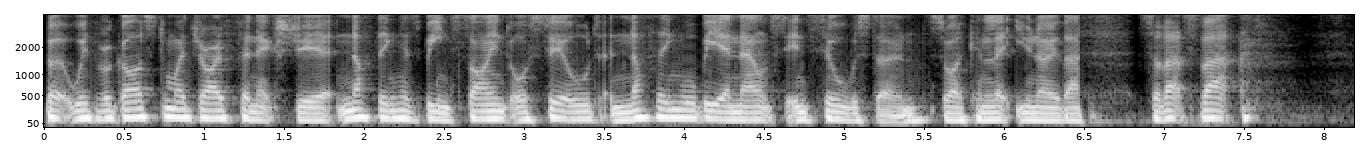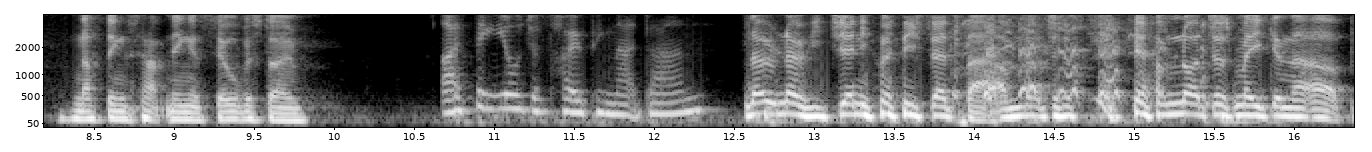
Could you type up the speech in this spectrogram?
But with regards to my drive for next year, nothing has been signed or sealed, and nothing will be announced in Silverstone. So I can let you know that. So that's that. Nothing's happening at Silverstone. I think you're just hoping that, Dan. No, no, he genuinely said that. I'm not just I'm not just making that up.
